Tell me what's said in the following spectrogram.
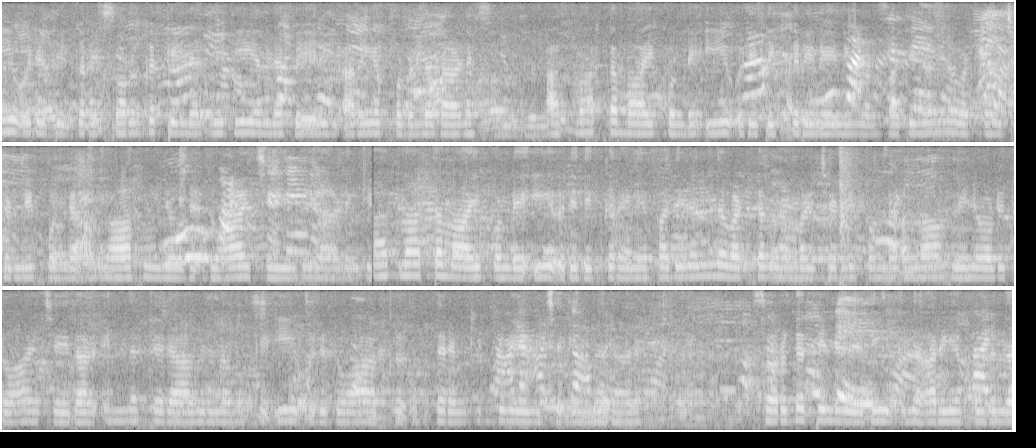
ഈ ഒരു ദിക്കറി സ്വർഗത്തിന്റെ നിധി എന്ന പേരിൽ അറിയപ്പെടുന്നതാണ്. ആത്മാർത്ഥമായിക്കൊണ്ട് ഈ ഒരു ദിക്കറിനെ നിങ്ങൾ പതിനൊന്ന് വട്ടം ചൊല്ലിക്കൊണ്ട് അള്ളാഹുവിനോട് ദുആ ചെയ്യുകയാണെങ്കിൽ ആത്മാർത്ഥമായിക്കൊണ്ട് ഈ ഒരു ദിക്കറിനെ പതിനൊന്ന് വട്ടം നമ്മൾ ചൊല്ലിക്കൊണ്ട് അള്ളാഹുവിനോട് ദുആ ചെയ്താൽ ഇന്നത്തെ രാവിലെ നമുക്ക് ഈ ഒരു ദുആക്ക് ഉത്തരം കിട്ടുകയും ചെയ്യുന്നതാണ്. സ്വർഗത്തിന്റെ നിധി എന്ന് അറിയപ്പെടുന്ന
